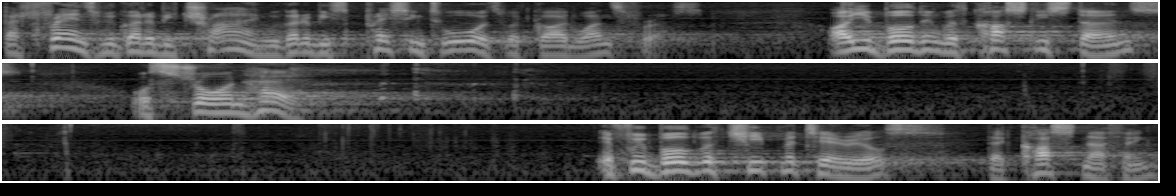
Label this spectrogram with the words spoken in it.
But, friends, we've got to be trying, we've got to be pressing towards what God wants for us. Are you building with costly stones or straw and hay? If we build with cheap materials that cost nothing,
